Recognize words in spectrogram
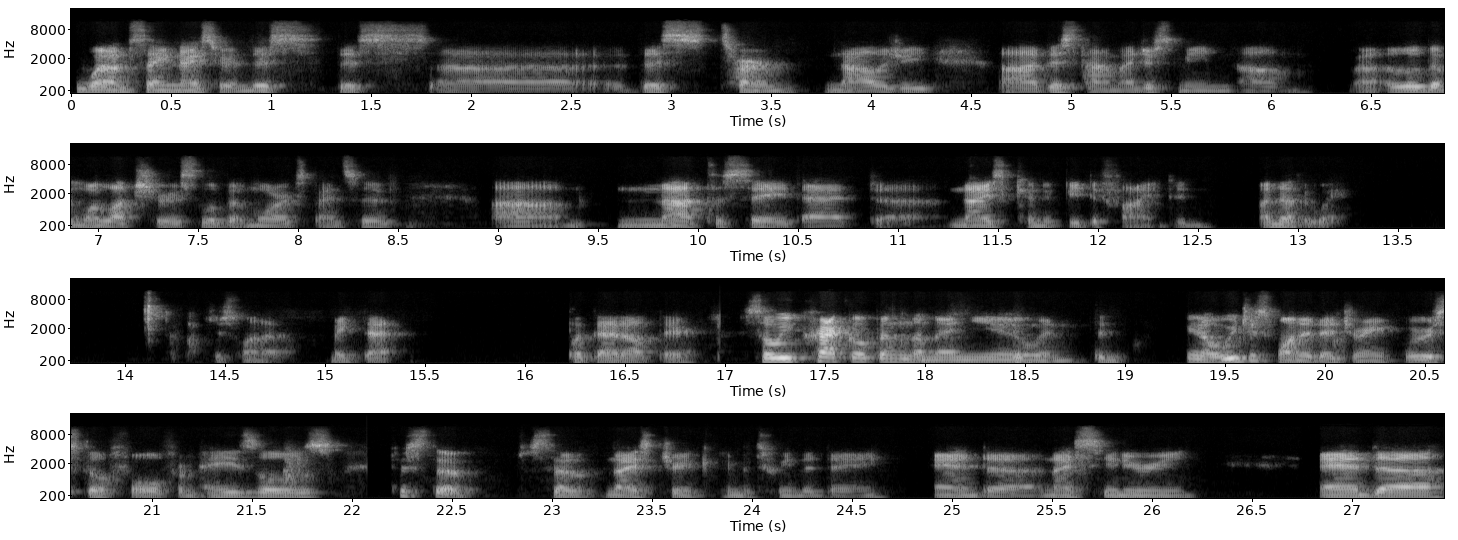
what I'm saying nicer in this this uh, this terminology, uh, this time I just mean um, a little bit more luxurious, a little bit more expensive. Um, not to say that uh, nice couldn't be defined in another way. I just want to make that, put that out there. So we crack open the menu and, the, you know, we just wanted a drink. We were still full from Hazel's, just a, just a nice drink in between the day and uh, nice scenery. And uh,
